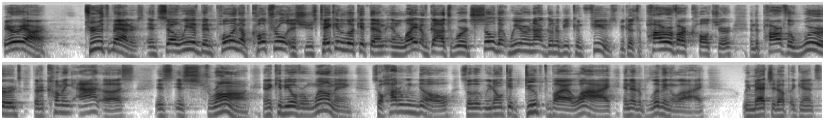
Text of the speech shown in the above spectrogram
Here we are. Truth matters. And so we have been pulling up cultural issues, taking a look at them in light of God's word so that we are not going to be confused because the power of our culture and the power of the words that are coming at us is, is strong and it can be overwhelming. So, how do we know so that we don't get duped by a lie and end up living a lie? We match it up against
